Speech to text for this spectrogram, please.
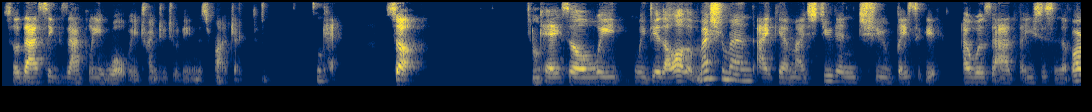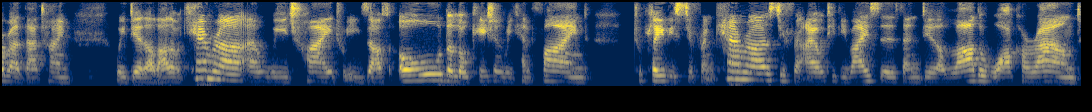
So that's exactly what we're trying to do in this project. Okay, so okay, so we we did a lot of measurement. I get my student to basically, I was at UC Santa Barbara at that time. We did a lot of camera and we tried to exhaust all the location we can find to play these different cameras, different IoT devices, and did a lot of walk around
